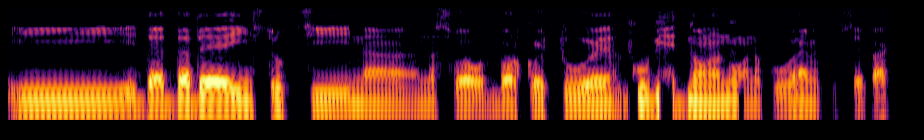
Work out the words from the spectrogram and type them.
и да даде инструкции на, на своя отбор, който е, губи едно на 0 на полувремето все пак.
